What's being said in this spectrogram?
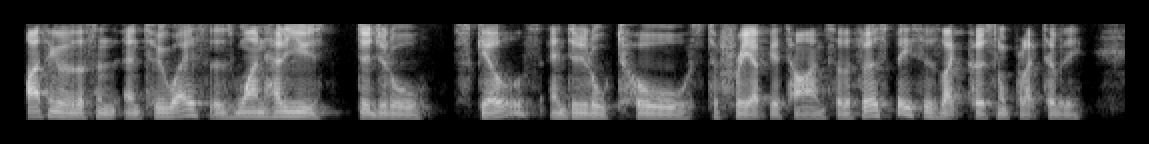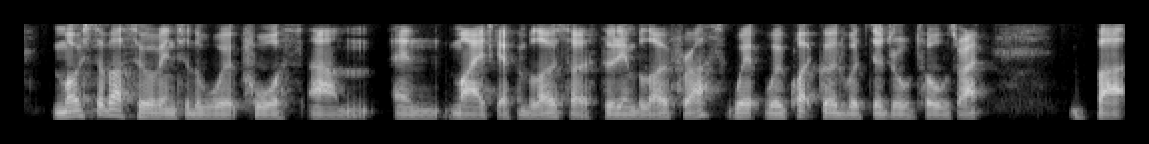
I think of this in, in two ways. There's one, how to use digital skills and digital tools to free up your time. So the first piece is like personal productivity. Most of us who have entered the workforce um, and my age gap and below, so 30 and below for us, we're, we're quite good with digital tools, right? But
